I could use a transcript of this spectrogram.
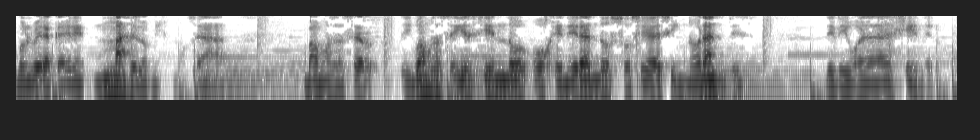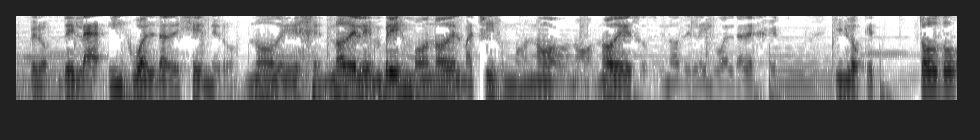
volver a caer en más de lo mismo. O sea, vamos a hacer y vamos a seguir siendo o generando sociedades ignorantes de la igualdad de género, pero de la igualdad de género, no de no del embrismo, no del machismo, no no no de eso, sino de la igualdad de género. Y lo que todo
